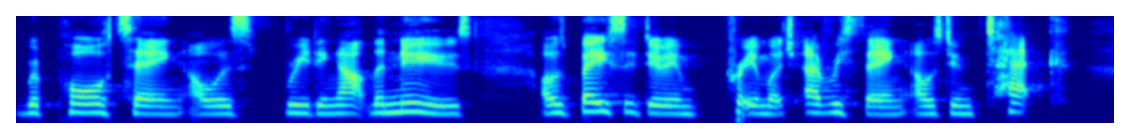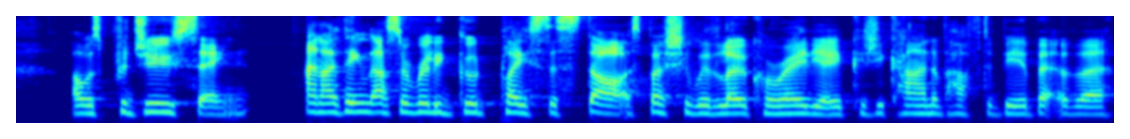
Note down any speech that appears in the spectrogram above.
reporting. I was reading out the news. I was basically doing pretty much everything. I was doing tech. I was producing. And I think that's a really good place to start, especially with local radio, because you kind of have to be a bit of a,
